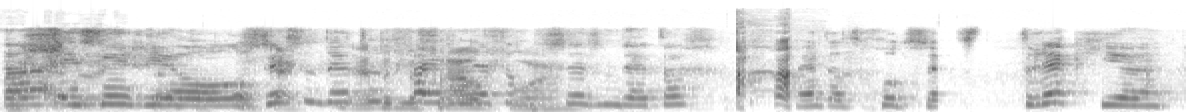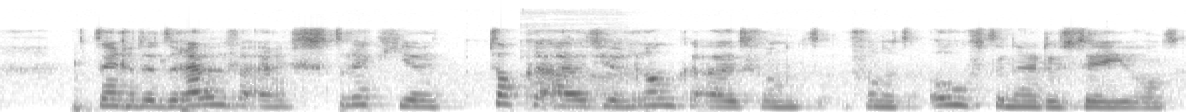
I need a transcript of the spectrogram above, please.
waar- Ezekiel Oh, kijk, daar 36, heb ik mijn vrouw 35 of voor. 36. Hè, dat God zegt, trek je tegen de druiven eigenlijk, strek je takken uit, je ranken uit van het, van het oosten naar de zee. Want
